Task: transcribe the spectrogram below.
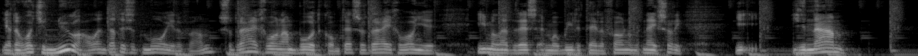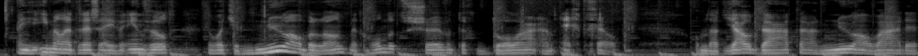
ja, dan word je nu al, en dat is het mooie ervan, zodra je gewoon aan boord komt, hè, zodra je gewoon je e-mailadres en mobiele telefoonnummer, nee, sorry, je, je naam en je e-mailadres even invult, dan word je nu al beloond met 170 dollar aan echt geld. Omdat jouw data nu al waarde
